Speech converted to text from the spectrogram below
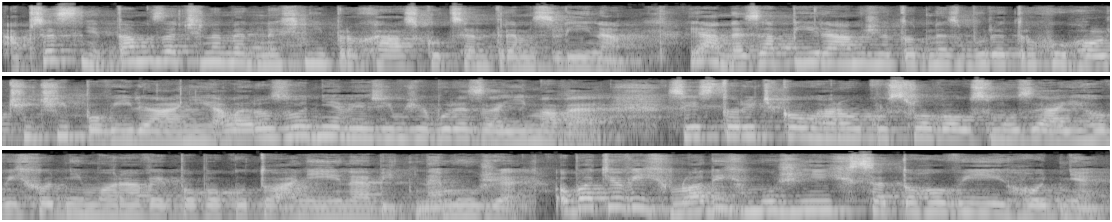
A přesně tam začneme dnešní procházku centrem Zlína. Já nezapírám, že to dnes bude trochu holčičí povídání, ale rozhodně věřím, že bude zajímavé. S historičkou Hanou Kuslovou z Muzea Jihovýchodní Moravy po boku to ani jiné být nemůže. O Baťových mladých mužích se toho ví hodně hodně.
